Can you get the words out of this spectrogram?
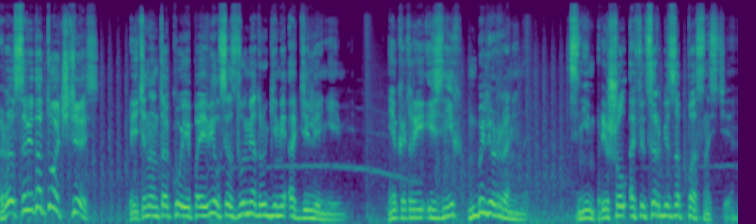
«Рассредоточьтесь!» Лейтенант Акои появился с двумя другими отделениями. Некоторые из них были ранены. С ним пришел офицер безопасности.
